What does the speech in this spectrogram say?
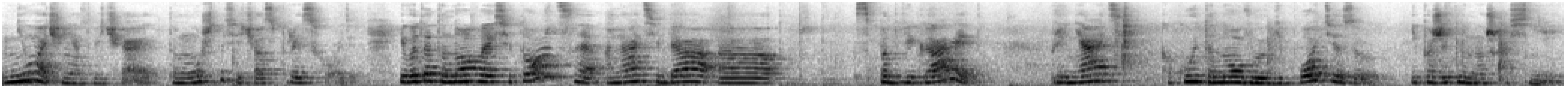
не очень отвечает тому, что сейчас происходит. И вот эта новая ситуация, она тебя э, сподвигает принять какую-то новую гипотезу и пожить немножко с ней.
